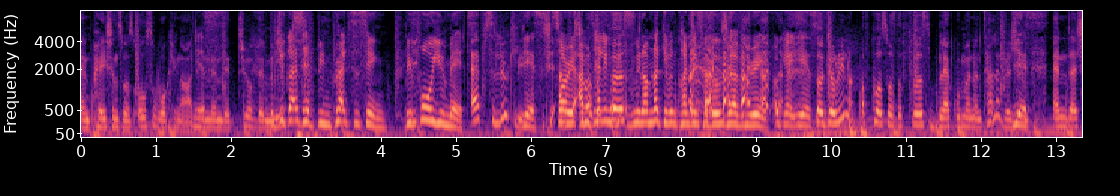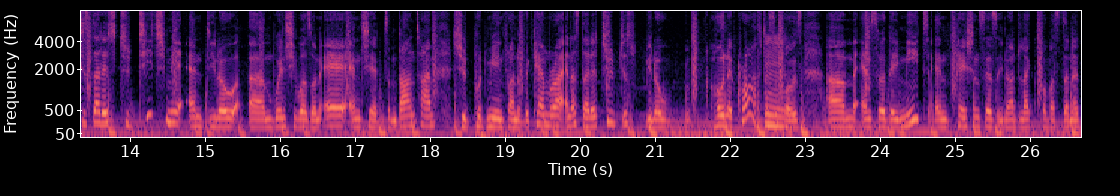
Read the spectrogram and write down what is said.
and Patience was also walking out, Yes. and then the two of them. But you guys had been practicing before you met. Absolutely. Yes. She- I Sorry, mean, I'm was telling you. I I'm not giving context for those who haven't read. Okay, yes. So Doreen, of course, was the first black woman on television. Yes. And uh, she started to teach me, and you know, um, when she was on air and she had some downtime, she would put me in front of the camera, and I started to just, you know, hone a craft, I Mm. suppose. Um, and so they meet, and patient says, you know, I'd like for Basetsana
